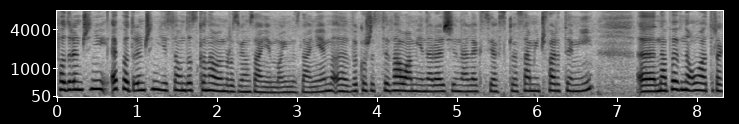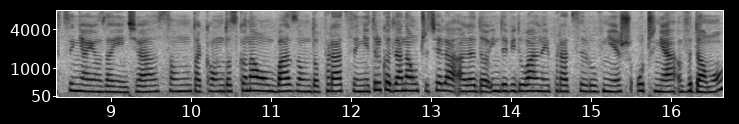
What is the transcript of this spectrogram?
Podręczni, e-podręczniki są doskonałym rozwiązaniem moim zdaniem. E, Wykorzystywałam je na razie na lekcjach z klasami czwartymi. E, Na pewno uatrakcyjniają zajęcia, są taką doskonałą bazą do pracy nie tylko dla nauczyciela, ale do indywidualnej pracy również ucznia w domu.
